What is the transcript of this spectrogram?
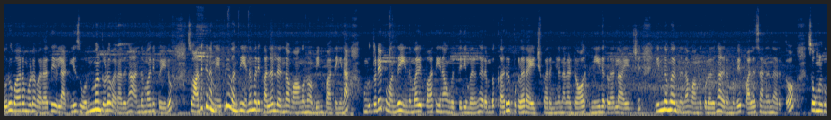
ஒரு வாரம் கூட வராது. இல்லை அட்லீஸ்ட் ஒன் மந்த் கூட வராதுங்க. அந்த மாதிரி போயிடும். ஸோ அதுக்கு நம்ம எப்படி வந்து என்ன மாதிரி கலரில் இருந்தால் வாங்கணும் அப்படின்னு பார்த்தீங்கன்னா உங்கள் துடைப்பு வந்து இந்த மாதிரி பார்த்தீங்கன்னா உங்களுக்கு தெரியும் பாருங்கள் ரொம்ப கருப்பு கலர் ஆயிடுச்சு பாருங்களேன். நல்லா டார்க் நீல கலரில் ஆயிடுச்சு. இந்த மாதிரி இருந்ததுன்னா வாங்கக்கூடாதுங்க. அது ரொம்பவே பழசானதுன்னு அர்த்தம். ஸோ உங்களுக்கு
